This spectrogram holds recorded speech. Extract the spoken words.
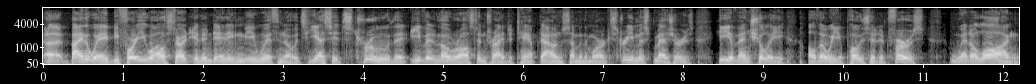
uh, by the way, before you all start inundating me with notes, yes, it's true that even though Ralston tried to tamp down some of the more extremist measures, he eventually, although he opposed it at first, went along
